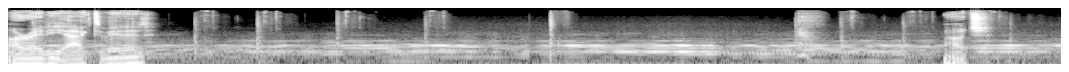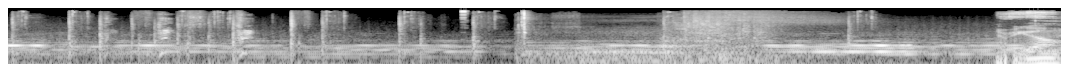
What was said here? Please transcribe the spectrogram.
Already activated? Ouch. There we go.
